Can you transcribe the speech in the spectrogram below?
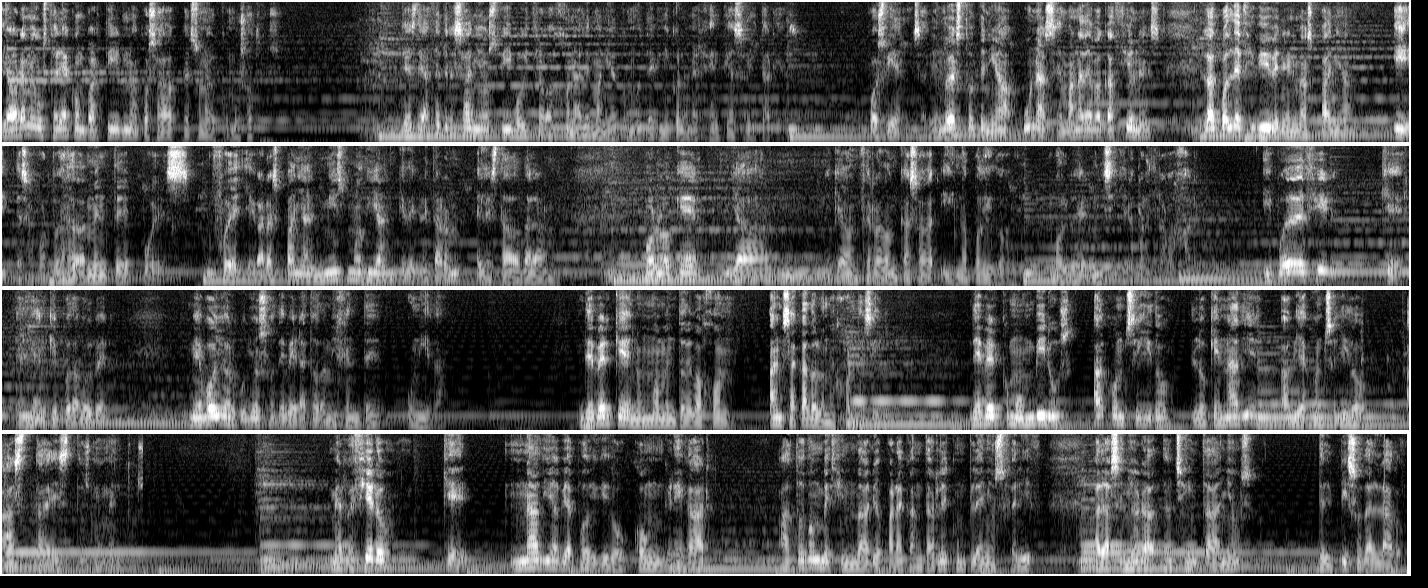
Y ahora me gustaría compartir una cosa personal con vosotros. Desde hace tres años vivo y trabajo en Alemania como técnico en emergencias sanitarias. Pues bien, sabiendo esto, tenía una semana de vacaciones, la cual decidí venirme a España y, desafortunadamente, pues fue llegar a España el mismo día en que decretaron el estado de alarma. Por lo que ya me he quedado encerrado en casa y no he podido volver ni siquiera para trabajar. Y puedo decir que el día en que pueda volver, me voy orgulloso de ver a toda mi gente unida. De ver que en un momento de bajón han sacado lo mejor de sí. De ver cómo un virus ha conseguido lo que nadie había conseguido hasta estos momentos. Me refiero que nadie había podido congregar a todo un vecindario para cantarle cumpleaños feliz a la señora de 80 años del piso de al lado.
